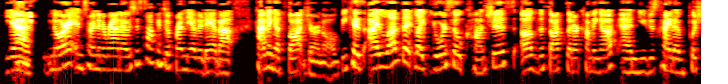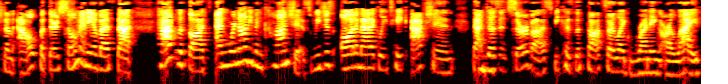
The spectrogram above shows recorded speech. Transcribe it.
yes, ignore it and turn it around. I was just talking to a friend the other day about having a thought journal because I love that like you're so conscious of the thoughts that are coming up and you just kind of push them out. But there's so many of us that have the thoughts and we're not even conscious. We just automatically take action that mm-hmm. doesn't serve us because the thoughts are like running our life.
